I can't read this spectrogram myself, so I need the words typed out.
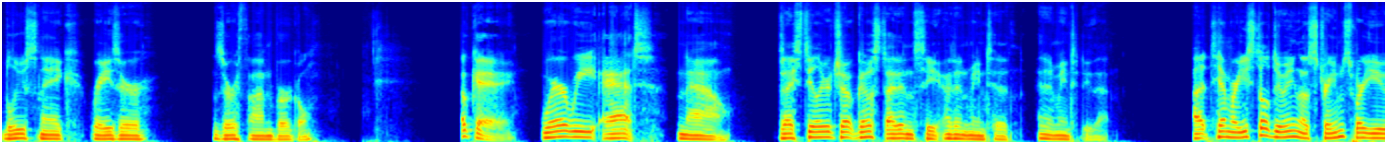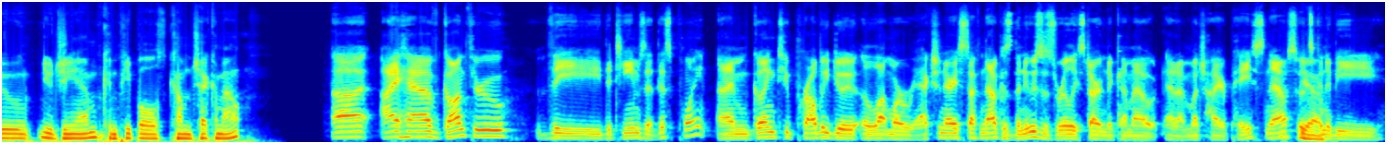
Blue Snake, Razor, Zerthon, Burgle. Okay, where are we at now? Did I steal your joke, Ghost? I didn't see. I didn't mean to. I didn't mean to do that. Uh, Tim, are you still doing those streams where you you GM? Can people come check them out? Uh, I have gone through the the teams at this point. I'm going to probably do a lot more reactionary stuff now because the news is really starting to come out at a much higher pace now. So it's Yeah. going to be.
